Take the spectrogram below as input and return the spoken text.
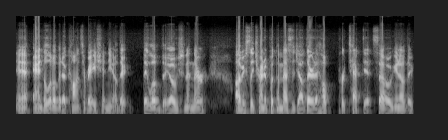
and and a little bit of conservation. You know they they love the ocean and they're obviously trying to put the message out there to help protect it. So you know they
